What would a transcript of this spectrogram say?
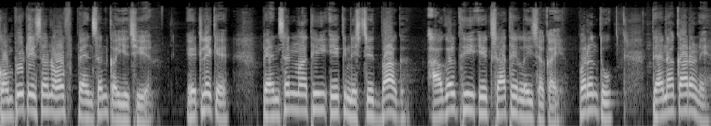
કોમ્પ્યુટેશન ઓફ પેન્શન કહીએ છીએ. એટલે કે પેન્શનમાંથી એક નિશ્ચિત ભાગ આગળથી એક સાથે લઈ શકાય. પરંતુ તેના કારણે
